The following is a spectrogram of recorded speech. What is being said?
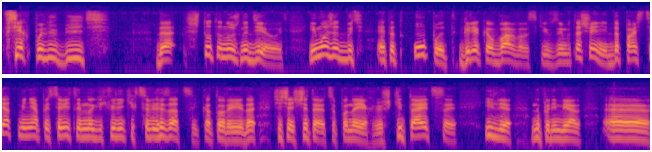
всех полюбить, да, что-то нужно делать. И, может быть, этот опыт греко-варварских взаимоотношений, да простят меня представители многих великих цивилизаций, которые да, сейчас считаются понаехали. Уж китайцы или, например, э,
